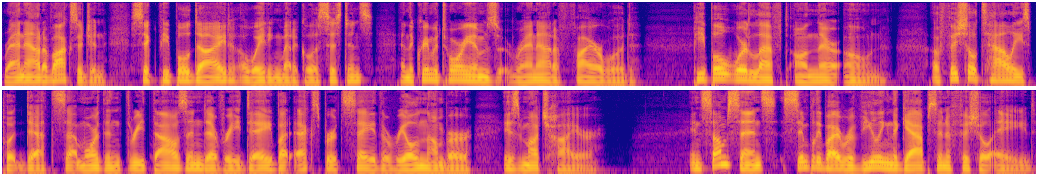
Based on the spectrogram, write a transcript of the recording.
ran out of oxygen, sick people died awaiting medical assistance, and the crematoriums ran out of firewood. People were left on their own. Official tallies put deaths at more than 3,000 every day, but experts say the real number is much higher. In some sense, simply by revealing the gaps in official aid,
